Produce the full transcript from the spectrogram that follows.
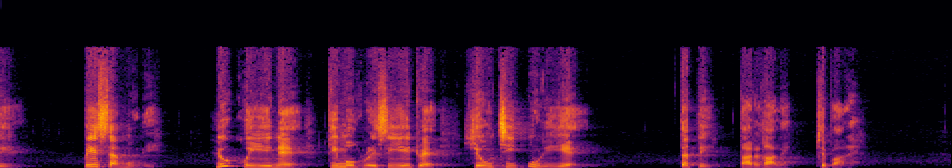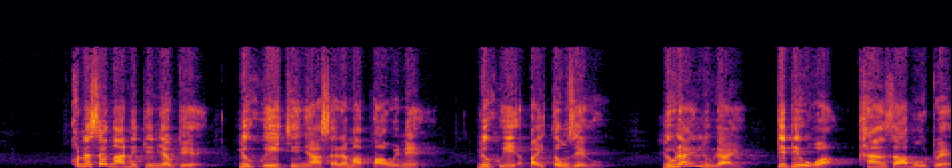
တွေပေးဆက်မှုတွေလူခွေရေးနဲ့ဒီမိုကရေစီရေးအတွက်ယုံကြည်မှုတွေရဲ့တက်တည်တာတကလည်းဖြစ်ပါတယ် 85နှစ်ပြည့်မြောက်တဲ့လူခွေကြီးညာစာရမ်းမှာပါဝင်တဲ့လူခွေအပိုက်30ကိုလူတိုင်းလူတိုင်းပြည့်ပြည့်ဝဝခံစားဖို့အတွက်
